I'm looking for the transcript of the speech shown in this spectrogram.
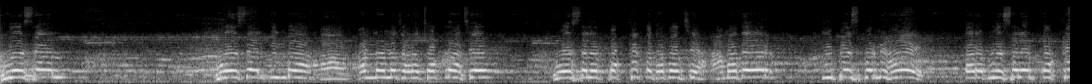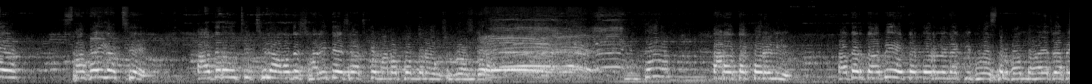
হুয়েসেল হুয়েসেল কিংবা অন্যান্য যারা চক্র আছে হুয়েসেল এর পক্ষে কথা বলছে। আমাদের ইপিএস কর্মী হয়ে তারা হুয়েসেল এর পক্ষে সাফাই গাচ্ছে তাদের উচিত ছিল আমাদের সারিতে এসে আজকে মানববন্ধনে অংশগ্রহণ করা। কিন্তু তারা তা করেনি। তাদের দাবি, এটা করলে নাকি ভুয়েসেল বন্ধ হয়ে যাবে,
